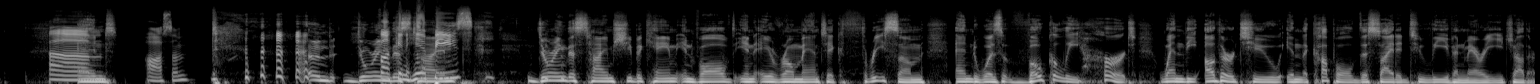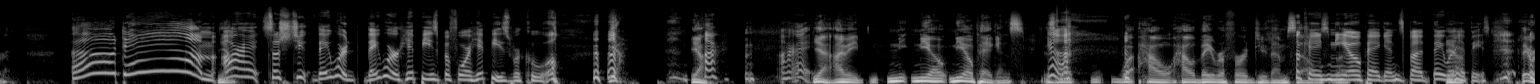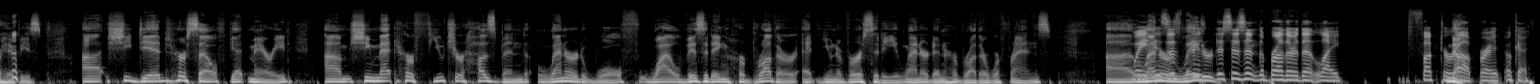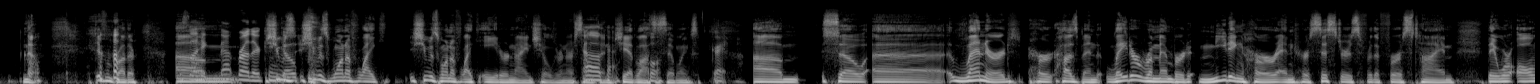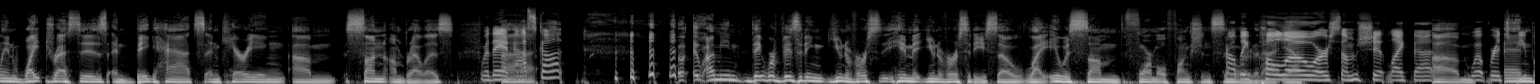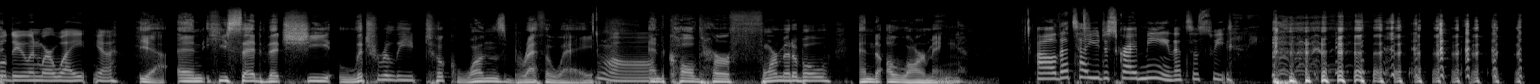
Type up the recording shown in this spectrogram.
Um and awesome. and during Fucking this time, hippies. During this time, she became involved in a romantic threesome and was vocally hurt when the other two in the couple decided to leave and marry each other. Oh damn! Yeah. All right, so she, they were they were hippies before hippies were cool. Yeah. All right. All right. Yeah, I mean neo neo pagans is Yeah. what, what how how they referred to themselves. Okay, neo pagans, but they were Yeah. hippies. They were hippies. uh, she did herself get married. Um, she met her future husband Leonard Woolf while visiting her brother at university. Leonard and her brother were friends. Uh, Wait, Leonard is this, this this isn't the brother that like fucked her No. up, right? Okay. No, different brother. It's like, that brother can she was go- she was one of like she was one of like eight or nine children or something. Okay, She had lots cool. of siblings. Great. Um, so uh, Leonard, her husband, later remembered meeting her and her sisters for the first time. They were all in white dresses and big hats and carrying um, sun umbrellas. Were they at Uh, Ascot? Uh, I mean, they were visiting university him at university, so like it was some formal function similar Probably to that, yeah. polo or some shit like that. Um, what rich and- people do and wear white. Yeah. Yeah, and he said that she literally took one's breath away Aw. and called her formidable and alarming. oh, that's how you describe me. That's so sweet.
